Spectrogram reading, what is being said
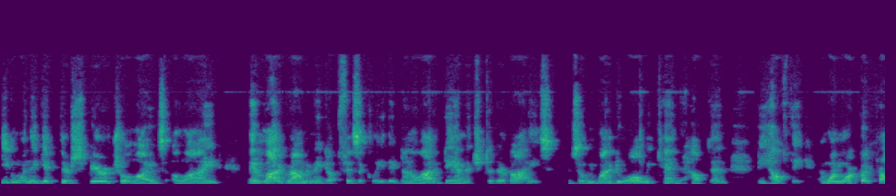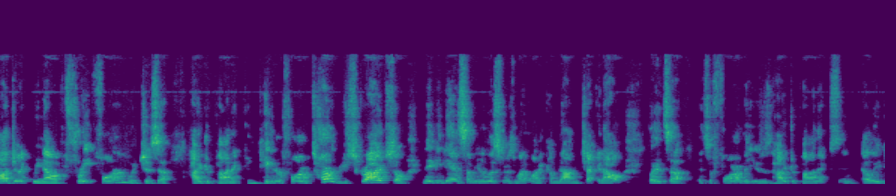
even when they get their spiritual lives aligned, they have a lot of ground to make up physically. They've done a lot of damage to their bodies. And so we want to do all we can to help them be healthy. And one more quick project we now have a freight farm, which is a hydroponic container farm. It's hard to describe, so maybe Dan, some of your listeners might want to come down and check it out. But it's a it's a farm that uses hydroponics and LED,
